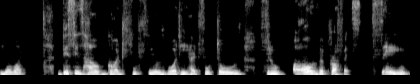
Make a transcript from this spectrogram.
you know what? This is how God fulfilled what he had foretold through all the prophets, saying,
